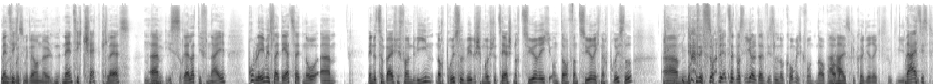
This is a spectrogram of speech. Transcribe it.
Nennt uh, sich- muss ich mich gleich anmelden. N- Nennt sich Jet Class, Mhm. ähm, ist relativ neu. Problem ist leider derzeit noch, ähm, wenn du zum Beispiel von Wien nach Brüssel willst, musst du zuerst nach Zürich und dann von Zürich nach Brüssel. Ähm, das ist so derzeit, was ich halt ein bisschen noch komisch gefunden habe. Aha, aber es gibt keinen Direktflug Wien. Nein, es ist,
